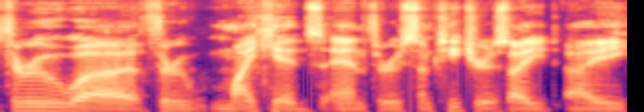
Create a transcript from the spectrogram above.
through uh, through my kids and through some teachers I I,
